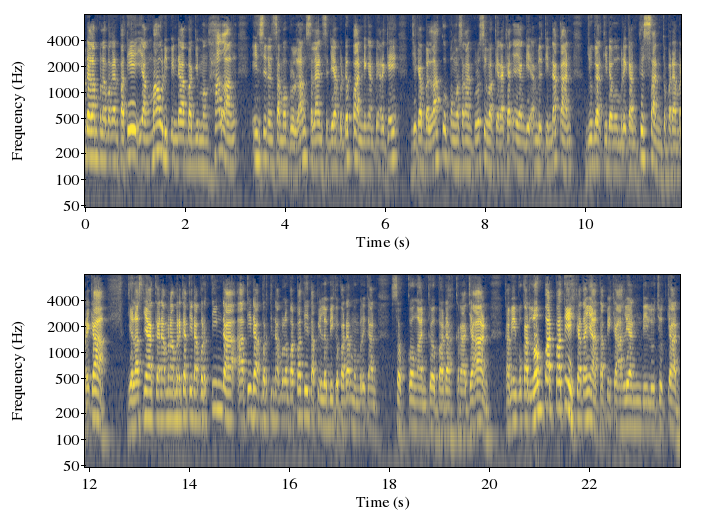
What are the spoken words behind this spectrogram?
dalam pelambangan parti yang mau dipindah bagi menghalang insiden sama berulang selain sedia berdepan dengan PRK jika berlaku pengosongan kerusi wakil rakyatnya yang diambil tindakan juga tidak memberikan kesan kepada mereka. Jelasnya kerana mereka tidak bertindak uh, tidak bertindak melompat parti tapi lebih kepada memberikan sokongan kepada kerajaan. Kami bukan lompat parti katanya tapi keahlian dilucutkan.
